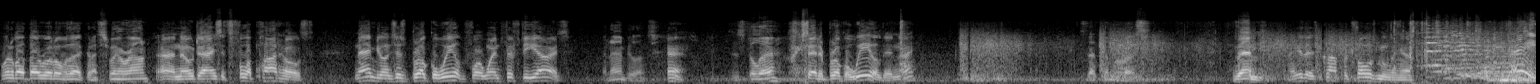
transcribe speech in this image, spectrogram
What about that road over there? Can I swing around? Uh, no, Dice. It's full of potholes. An ambulance just broke a wheel before it went 50 yards. An ambulance? Yeah. Is it still there? I said it broke a wheel, didn't I? Is that them or us? Them. I hear there's Kraut patrols moving up. Hey,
